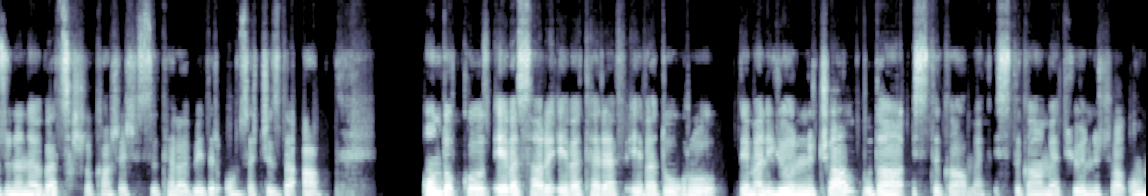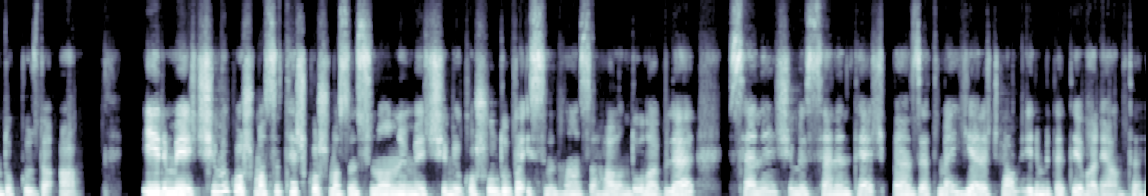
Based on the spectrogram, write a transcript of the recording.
özündən əvvəl çıxışlı karşı əksisi tələb edir. 18-də A. 19. Evə sarı, evə tərəf, evə doğru. Deməli, yönlü çal. Bu da istiqamət. İstiqamət, yönlü çal. 19-da A. 20. Kimi qoşması tək qoşmasının sinonimi kimi qoşulduqda ismin hansı halında ola bilər? Sənin kimi, sənin tək, bənzətmə, yərəçal 20-də D variantı.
